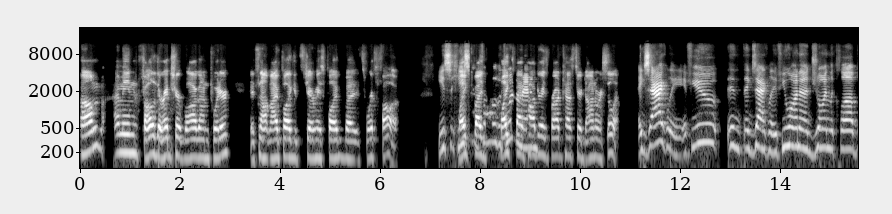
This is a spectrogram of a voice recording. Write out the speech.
Um, I mean, follow the Red Shirt blog on Twitter. It's not my plug; it's Jeremy's plug, but it's worth a follow. He's, he's liked by liked by man. Padres broadcaster Don Orsillo. Exactly. If you exactly if you want to join the club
